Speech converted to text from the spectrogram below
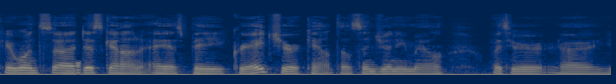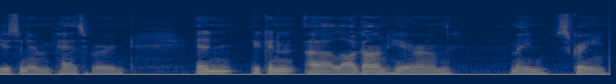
Okay, once uh, Discount ASP creates your account, they'll send you an email with your uh, username and password. And you can uh, log on here on the main screen.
